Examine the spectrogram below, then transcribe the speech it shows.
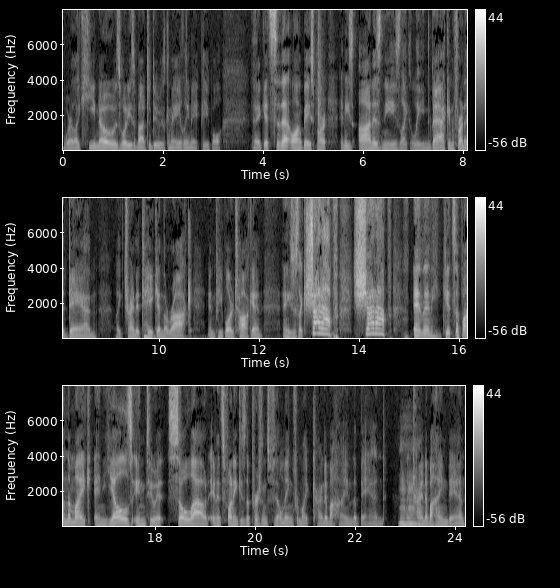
where like he knows what he's about to do is going to alienate people. And it gets to that long bass part, and he's on his knees, like leaned back in front of Dan, like trying to take in the rock. And people are talking, and he's just like, "Shut up, shut up!" And then he gets up on the mic and yells into it so loud, and it's funny because the person's filming from like kind of behind the band, like kind of behind Dan,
